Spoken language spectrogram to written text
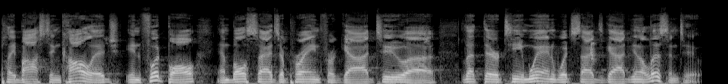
play Boston College in football and both sides are praying for God to uh, let their team win, which side's God going to listen to?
